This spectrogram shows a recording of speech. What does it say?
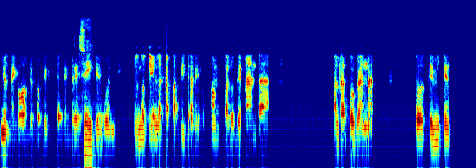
los negocios o pequeñas empresas Sí. que bueno, pues no tienen la capacidad de a los demanda, al rato gana, o te emiten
